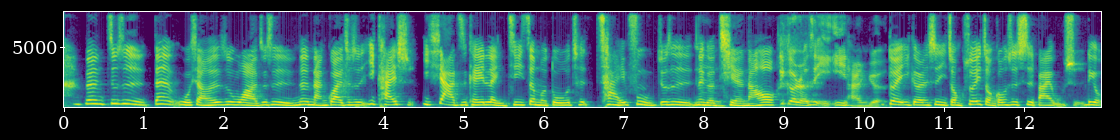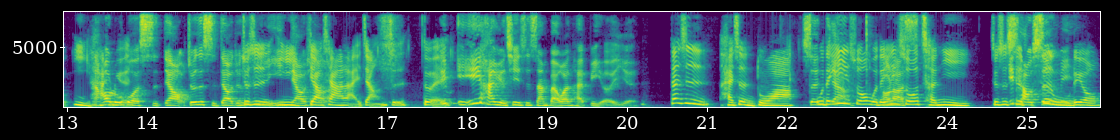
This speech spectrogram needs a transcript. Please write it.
但就是，但我想的就是，哇，就是那难怪，就是一开始一下子可以累积这么多财财富，就是那个嗯钱，然后一个人是一亿韩元，对一个人是一种，所以总共是四百五十六亿然韩元。然后如果死掉，就是死掉就就是一亿掉。下来这样子，对，一一亿韩元其实是三百万台币而已耶，但是还是很多啊。我的意思说，我的意思说乘以就是四四五六，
